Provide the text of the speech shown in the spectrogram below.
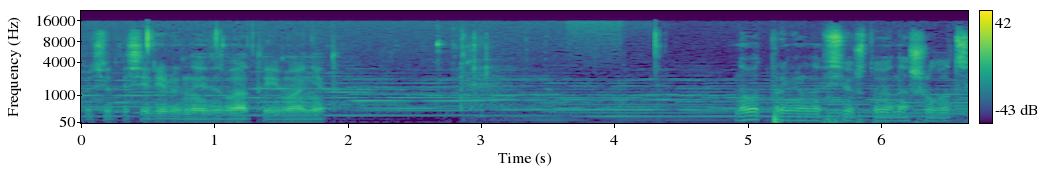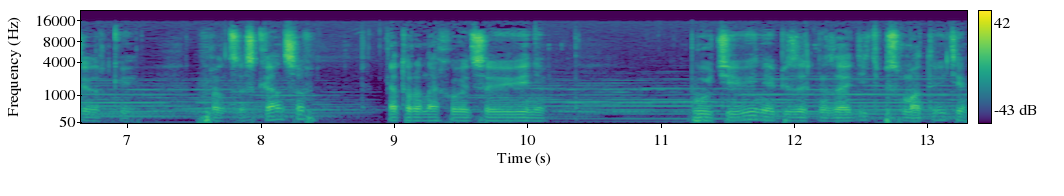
то есть это серебряные и золотые монеты. Ну вот примерно все, что я нашел от церкви францисканцев, которая находится в Вене. Будете в Вене, обязательно зайдите, посмотрите.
